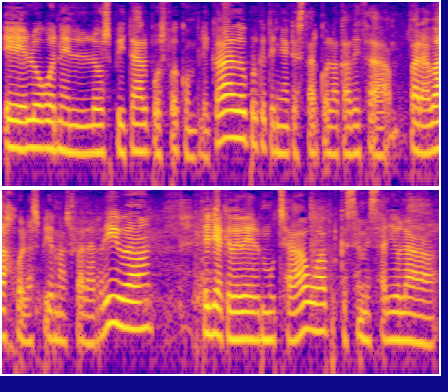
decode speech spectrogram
Eh, luego en el hospital pues fue complicado porque tenía que estar con la cabeza para abajo, las piernas para arriba, tenía que beber mucha agua porque se me salió la,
